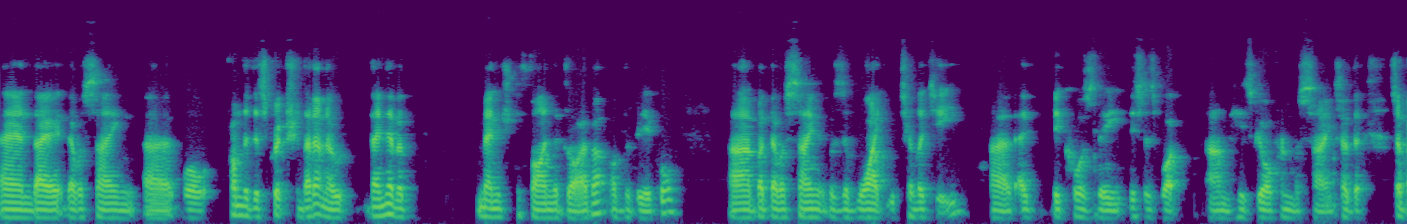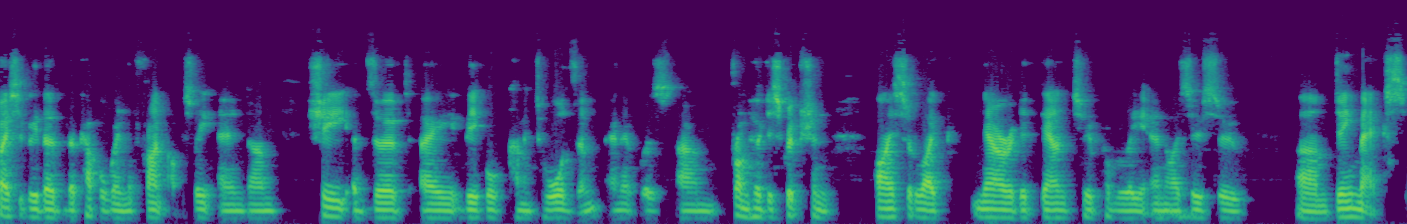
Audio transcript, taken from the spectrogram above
and they they were saying, uh, well, from the description, they don't know, they never managed to find the driver of the vehicle, uh, but they were saying it was a white utility uh, because the this is what um, his girlfriend was saying. So the so basically the the couple were in the front, obviously, and um, she observed a vehicle coming towards them, and it was um, from her description. I sort of like narrowed it down to probably an Isuzu um, D-Max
